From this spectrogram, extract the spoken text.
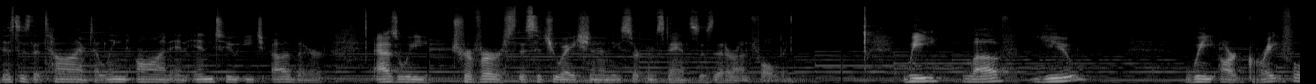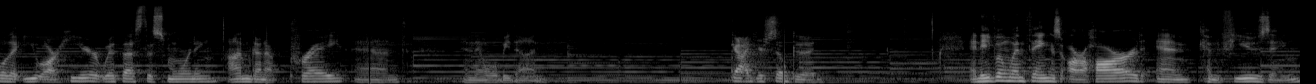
This is the time to lean on and into each other as we traverse the situation and these circumstances that are unfolding. We love you. We are grateful that you are here with us this morning. I'm going to pray and and then we'll be done. God, you're so good. And even when things are hard and confusing,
